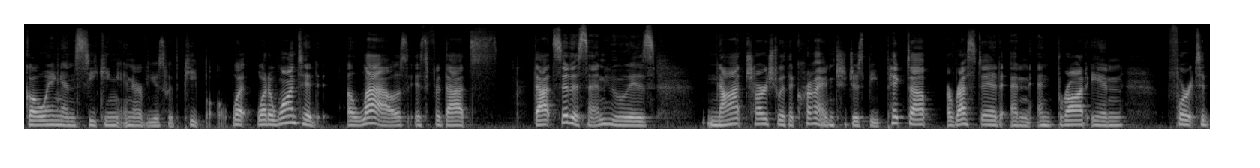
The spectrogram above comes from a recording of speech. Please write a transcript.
going and seeking interviews with people. What what a wanted allows is for that that citizen who is not charged with a crime to just be picked up, arrested, and and brought in for it to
